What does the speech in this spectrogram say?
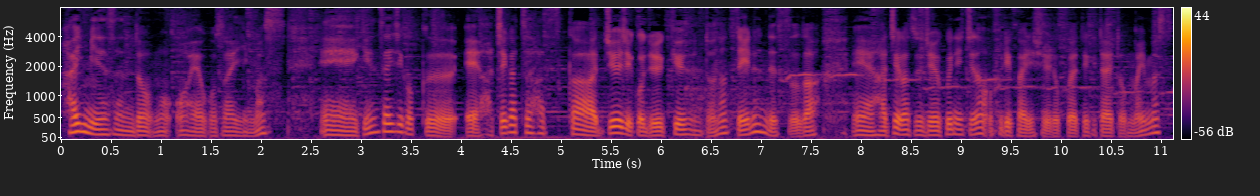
はい、皆さんどうもおはようございます。えー現在時刻、えー8月20日10時59分となっているんですが、えー8月19日の振り返り収録をやっていきたいと思います。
